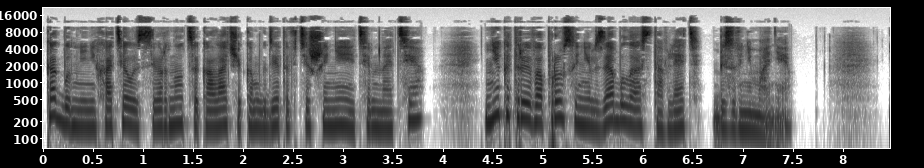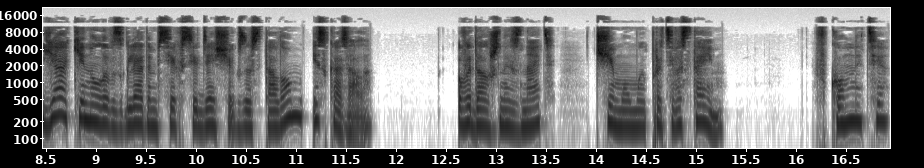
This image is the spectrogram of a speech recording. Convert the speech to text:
Как бы мне ни хотелось свернуться калачиком где-то в тишине и темноте, некоторые вопросы нельзя было оставлять без внимания. Я окинула взглядом всех сидящих за столом и сказала, «Вы должны знать, чему мы противостоим». В комнате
